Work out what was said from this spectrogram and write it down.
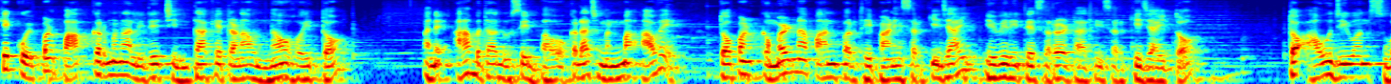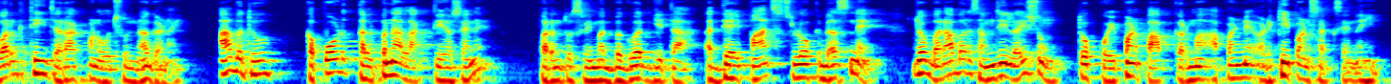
કે કોઈ પણ પાપ કર્મના લીધે ચિંતા કે તણાવ ન હોય તો? અને આ બધા દૂષિત ભાવો કદાચ મનમાં આવે તો પણ કમળના પાન પરથી પાણી સરકી જાય, એવી રીતે સરળતાથી સરકી જાય તો? તો આવું જીવન સ્વર્ગથી જરાક પણ ઓછું ન ગણાય. આ બધું કપોળ કલ્પના લાગતી હશે ને? પરંતુ શ્રીમદ ભગવદ્ ગીતા અધ્યાય પાંચ શ્લોક દસને જો બરાબર સમજી લઈશું, તો કોઈ પણ પાપ કર્મ આપણને અડકી પણ શકશે નહીં.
